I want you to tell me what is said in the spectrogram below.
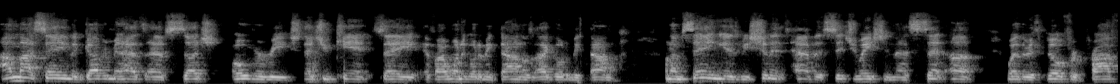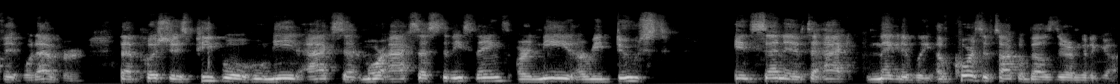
I'm not saying the government has to have such overreach that you can't say if i want to go to mcdonald's i go to mcdonald's. What i'm saying is we shouldn't have a situation that's set up whether it's built for profit, whatever, that pushes people who need access, more access to these things or need a reduced incentive to act negatively. Of course, if Taco Bell's there, I'm going to go,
